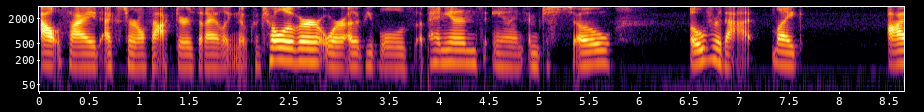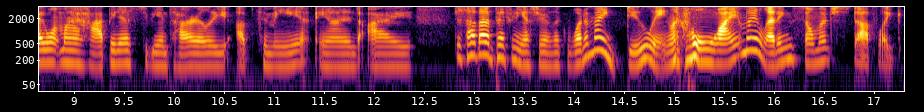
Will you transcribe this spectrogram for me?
outside external factors that I have like no control over or other people's opinions. And I'm just so over that. Like, I want my happiness to be entirely up to me. And I just had that epiphany yesterday. I was like, what am I doing? Like, why am I letting so much stuff like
